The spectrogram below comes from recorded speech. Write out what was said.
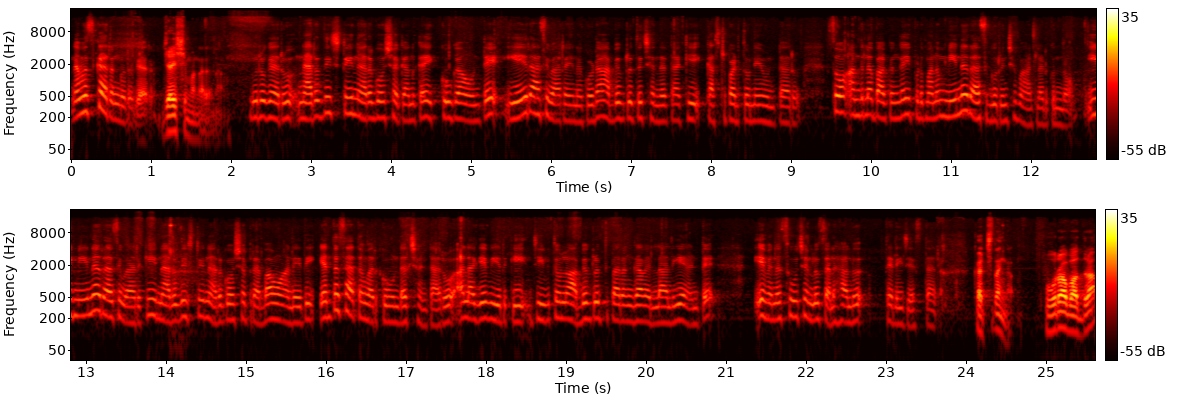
నమస్కారం గురుగారు. జై శ్రీమన్నారాయణ. గురుగారు నరదిష్టి నరఘోష కనుక ఎక్కువగా ఉంటే ఏ రాశి వారైనా కూడా అభివృద్ధి చెందటానికి కష్టపడుతూనే ఉంటారు. సో అందులో భాగంగా ఇప్పుడు మనం మీన రాశి గురించి మాట్లాడుకుందాం. ఈ మీన రాశి వారికి నరదిష్టి నరఘోష ప్రభావం అనేది ఎంత శాతం వరకు ఉండొచ్చు అంటారు? అలాగే వీరికి జీవితంలో అభివృద్ధి పరంగా వెళ్ళాలి అంటే ఏమైనా సూచనలు సలహాలు తెలియజేస్తారా? ఖచ్చితంగా. పూర్వభద్ర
